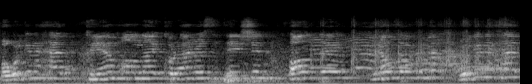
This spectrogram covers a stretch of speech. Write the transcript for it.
but we're gonna have Qiyam all night, Quran recitation all day. You know what I'm talking about? We're gonna have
